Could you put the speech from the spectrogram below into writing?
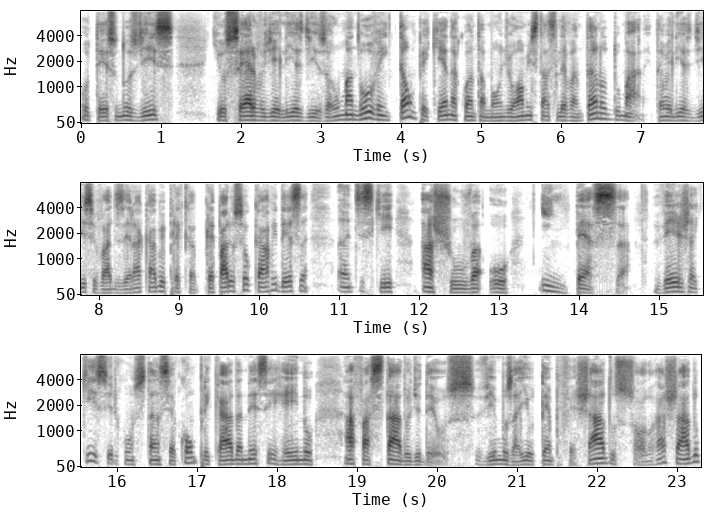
o texto nos diz que o servo de Elias diz: Uma nuvem tão pequena quanto a mão de um homem está se levantando do mar. Então Elias disse: Vá dizer a Acabe, prepare o seu carro e desça antes que a chuva o impeça. Veja que circunstância complicada nesse reino afastado de Deus. Vimos aí o tempo fechado, o solo rachado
